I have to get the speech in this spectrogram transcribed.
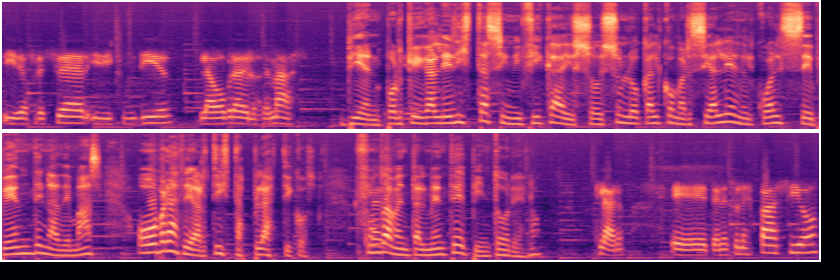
y de ofrecer y difundir la obra de los demás. Bien, porque galerista significa eso, es un local comercial en el cual se venden además obras de artistas plásticos, fundamentalmente de pintores, ¿no? Claro, eh, tenés un espacio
